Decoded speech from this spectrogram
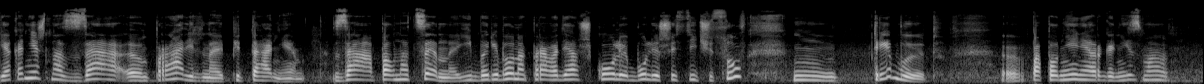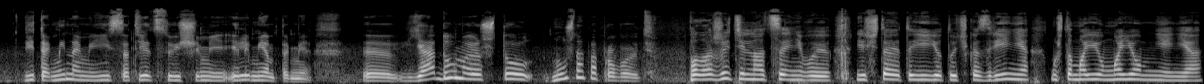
Я, конечно, за э, правильное питание, за полноценное, ибо ребенок, проводя в школе более 6 часов, м, требует э, пополнения организма витаминами и соответствующими элементами. Э, Я думаю, что нужно попробовать. положительно оцениваю. Я считаю, это ее точка зрения, потому что мое, мое мнение,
